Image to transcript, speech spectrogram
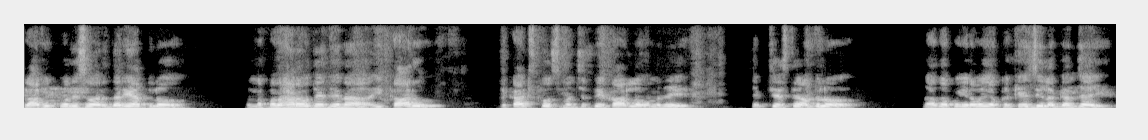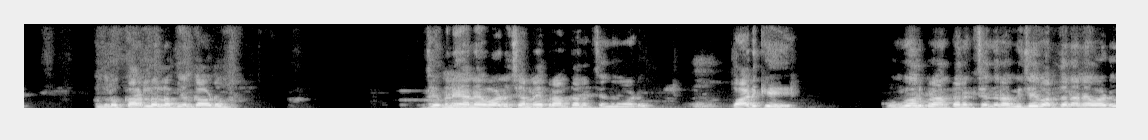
ట్రాఫిక్ పోలీసు వారి దర్యాప్తులో ఉన్న పదహారవ తేదీన ఈ కారు రికార్డ్స్ కోసం అని చెప్పి కారులో ఉన్నది చెక్ చేస్తే అందులో దాదాపు ఇరవై ఒక్క కేజీల గంజాయి అందులో కారులో లభ్యం కావడం జమిని అనేవాడు చెన్నై ప్రాంతానికి చెందినవాడు వాడికి ఒంగోలు ప్రాంతానికి చెందిన విజయవర్ధన్ అనేవాడు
